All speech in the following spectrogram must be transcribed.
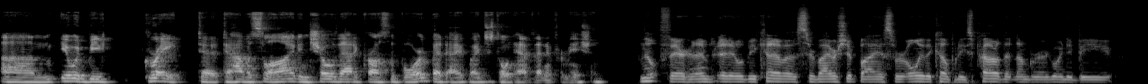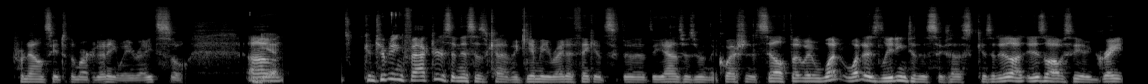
Um, it would be great to, to have a slide and show that across the board, but I, I just don't have that information. No, fair. And, and, it will be kind of a survivorship bias where only the companies proud of that number are going to be pronouncing it to the market anyway, right? So, um, yeah. Contributing factors, and this is kind of a gimme, right? I think it's the the answers are in the question itself. But what what is leading to this success? Because it is obviously a great,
